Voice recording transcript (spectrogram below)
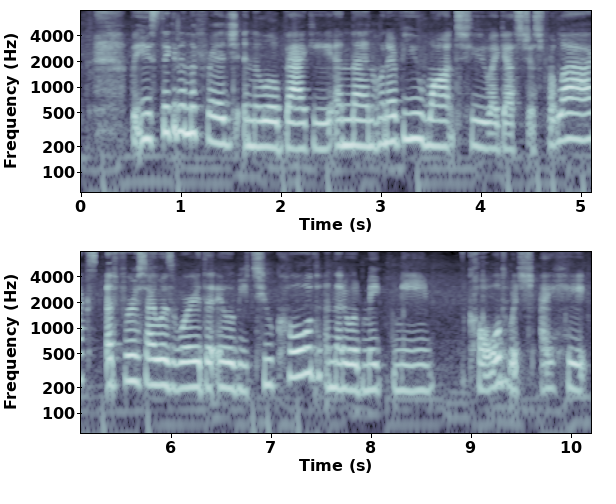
but you stick it in the fridge in the little baggie, and then whenever you want to, I guess, just relax. At first I was worried that it would be too cold and that it would make me cold, which I hate.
